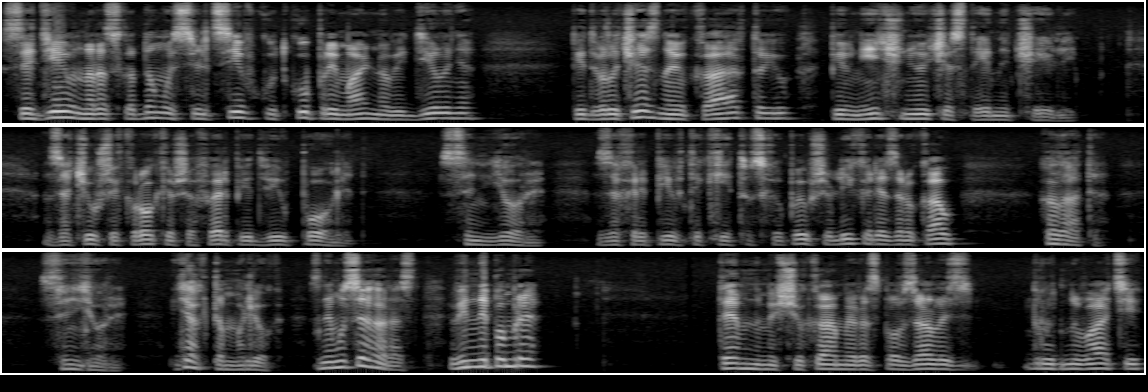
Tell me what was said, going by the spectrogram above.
сидів на розкладному стільці в кутку приймального відділення під величезною картою північної частини Чилі. Зачувши кроки, шофер підвів погляд. Сеньоре, захрипів Текіто, схопивши лікаря за рукав халата. Сеньоре, як там мальок? З ним усе гаразд? Він не помре? Темними щоками розповзались бруднуваті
